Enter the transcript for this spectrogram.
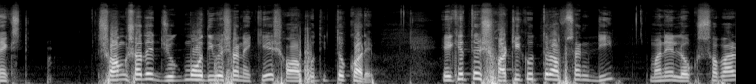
নেক্সট সংসদের যুগ্ম অধিবেশনে কে সভাপতিত্ব করে? এক্ষেত্রে সঠিক উত্তর অপশান ডি মানে লোকসভার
